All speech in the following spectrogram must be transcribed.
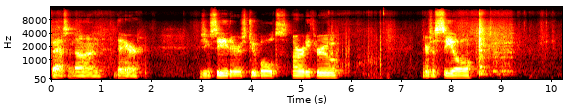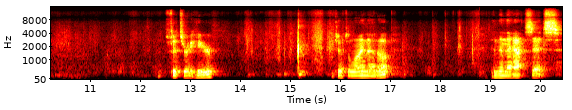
fastened on there. As you can see, there's two bolts already through. There's a seal. It fits right here. You have to line that up. And then that sits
